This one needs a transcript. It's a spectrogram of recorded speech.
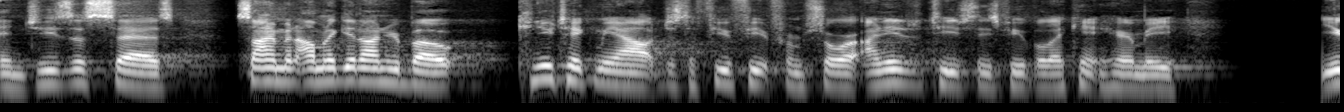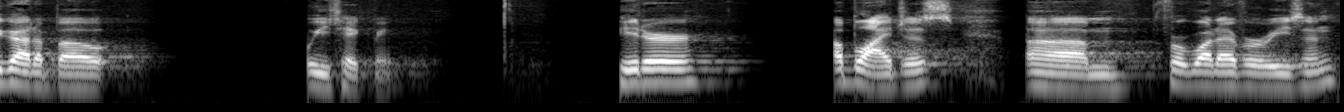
and Jesus says, Simon, I'm going to get on your boat. Can you take me out just a few feet from shore? I need to teach these people. They can't hear me. You got a boat. Will you take me? Peter obliges um, for whatever reason,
